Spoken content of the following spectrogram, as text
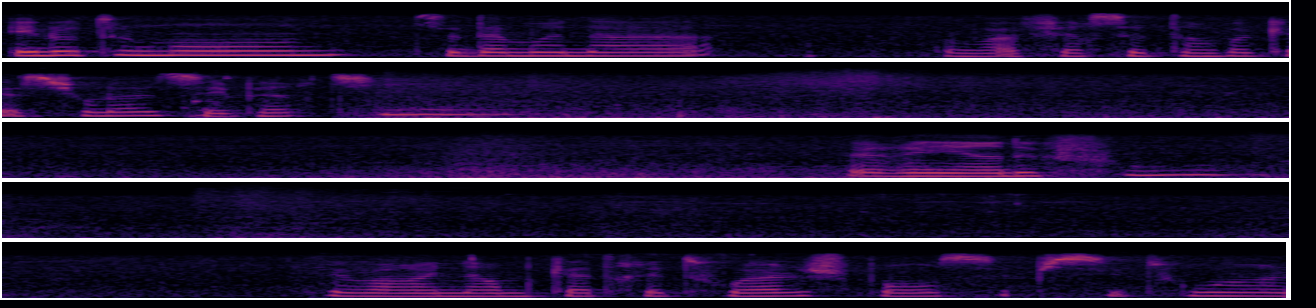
Hello tout le monde, c'est Damona. On va faire cette invocation là, c'est parti. Rien de fou. Il va y avoir une arme 4 étoiles, je pense, et puis c'est tout, hein,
